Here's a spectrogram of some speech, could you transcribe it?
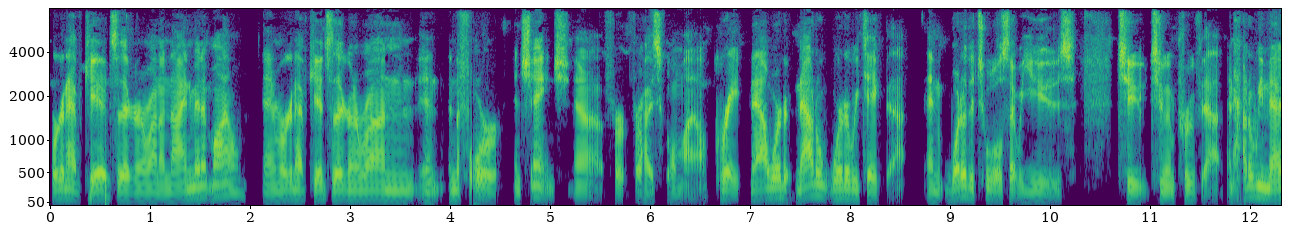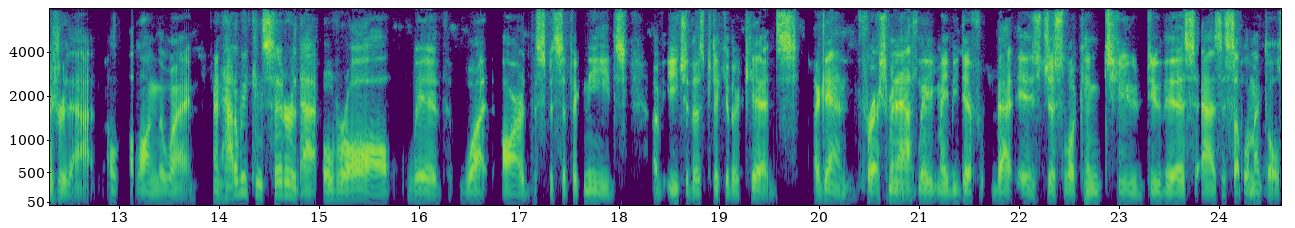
we're going to have kids that are going to run a nine minute mile, and we're going to have kids that are going to run in, in the four and change uh, for for high school mile. Great. Now where do, now where do we take that? And what are the tools that we use to to improve that? And how do we measure that along the way? And how do we consider that overall with what are the specific needs of each of those particular kids? Again freshman athlete may be different that is just looking to do this as a supplemental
